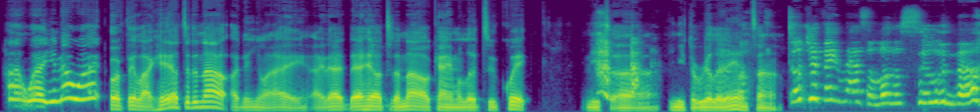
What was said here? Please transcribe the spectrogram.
huh well you know what or if they like hell to the no or then you're like hey, hey that, that hell to the no came a little too quick you need to uh, you need to reel it in son. Don't you think that's a little soon though?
